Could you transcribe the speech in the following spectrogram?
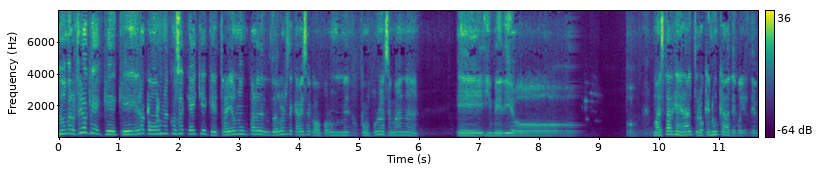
no, me refiero que, que, que era como una cosa que hay que, que traía uno un par de dolores de cabeza como por, un, mes- como por una semana eh, y medio malestar general, pero que nunca, de- de-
